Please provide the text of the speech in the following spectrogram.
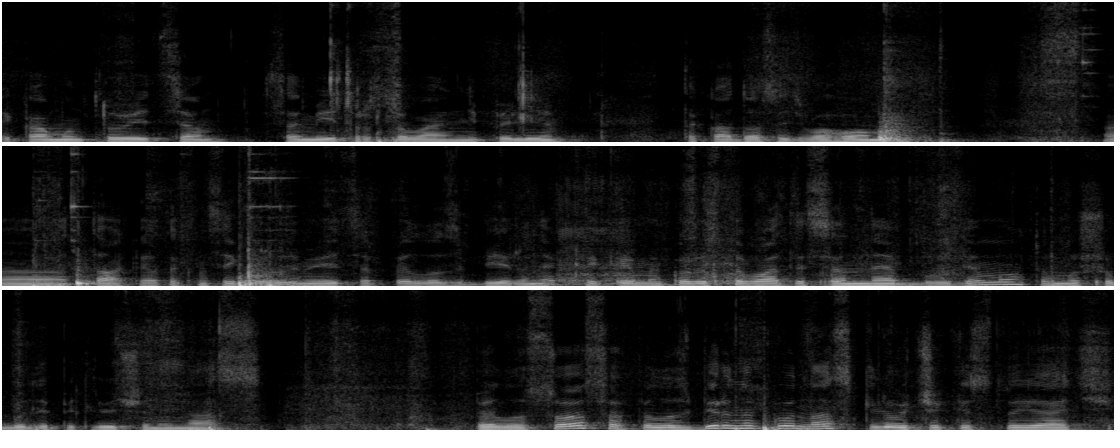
яка монтується в самій торцувальній пилі. Така досить вагома. Е, так, я так наскільки розумію, це пилозбірник, яким ми користуватися не будемо, тому що буде підключений у нас пилосос, а в пилозбірнику у нас ключики стоять.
